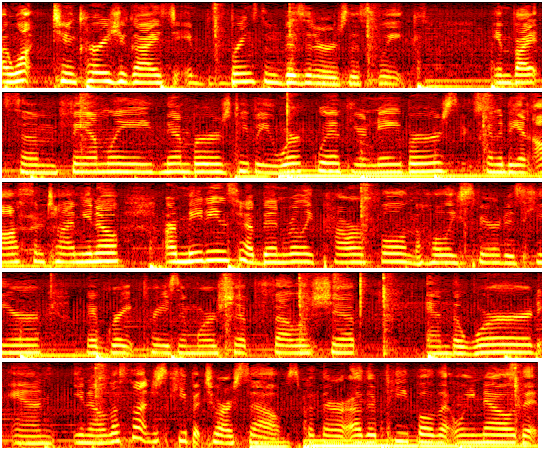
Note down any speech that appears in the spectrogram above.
I want to encourage you guys to bring some visitors this week. Invite some family members, people you work with, your neighbors. It's going to be an awesome time. You know, our meetings have been really powerful, and the Holy Spirit is here. We have great praise and worship, fellowship, and the Word. And you know, let's not just keep it to ourselves, but there are other people that we know that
